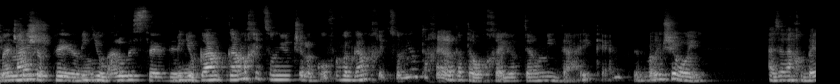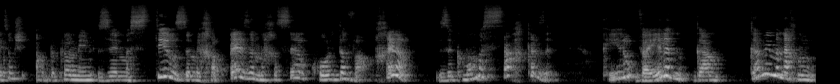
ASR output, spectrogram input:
מה יש לשפר, בדיוק. מה לא בסדר. בדיוק, גם, גם החיצוניות של הגוף, אבל גם חיצוניות אחרת, אתה אוכל יותר מדי, כן? זה דברים שרואים. אז אנחנו בעצם, הרבה פעמים, זה מסתיר, זה מחפה, זה מכסה על כל דבר אחר. זה כמו מסך כזה. כאילו, והילד גם, גם אם אנחנו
